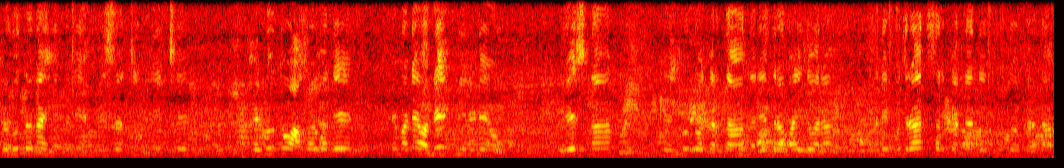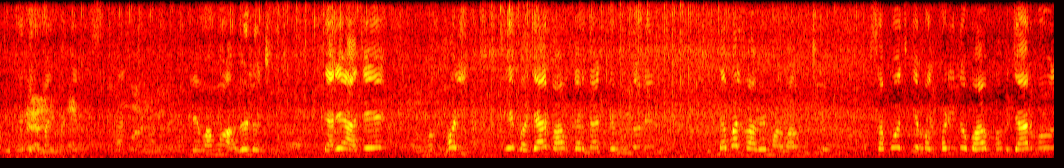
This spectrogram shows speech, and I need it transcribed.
ખેડૂતોના હિતની હંમેશા ચિંતિત છે. ખેડૂતો આગળ વધે એ માટે અનેક નિર્ણયો દેશના નેતૃત્વ કરતા નરેન્દ્રભાઈ દ્વારા અને ગુજરાત સરકારના નેતૃત્વ કરતા ભૂપેન્દ્રભાઈ પટેલની લેવામાં આવેલો છે. ત્યારે આજે મગફળી જે બજાર ભાવ કરતાં ખેડૂતોને ડબલ ભાવે મળવાનું છે. સપોઝ કે મગફળીનો ભાવ બજારમાં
